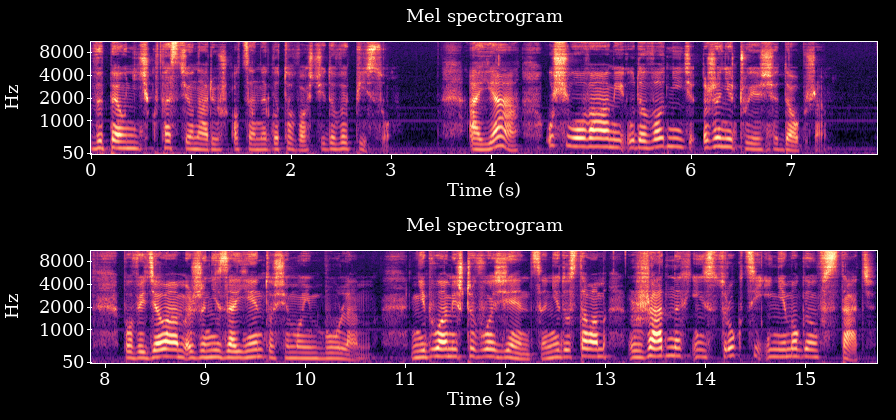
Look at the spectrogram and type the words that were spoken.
wypełnić kwestionariusz oceny gotowości do wypisu. A ja usiłowałam jej udowodnić, że nie czuję się dobrze. Powiedziałam, że nie zajęto się moim bólem. Nie byłam jeszcze w łazience, nie dostałam żadnych instrukcji i nie mogę wstać.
